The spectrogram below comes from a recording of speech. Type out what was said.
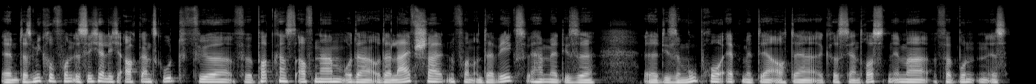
Ähm, das Mikrofon ist sicherlich auch ganz gut für, für Podcast-Aufnahmen oder, oder Live-Schalten von unterwegs. Wir haben ja diese, äh, diese MuPro-App, mit der auch der Christian Drosten immer verbunden ist.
